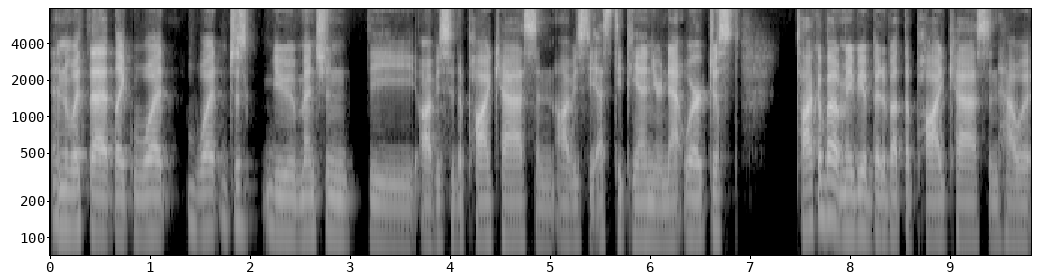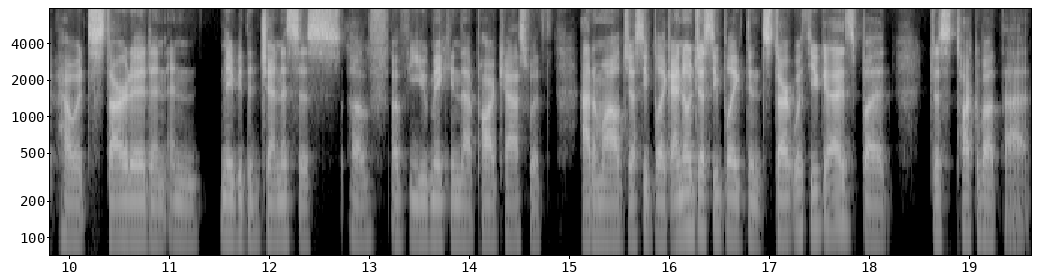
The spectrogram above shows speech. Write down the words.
And with that, like what what just you mentioned the obviously the podcast and obviously SDPN, your network. Just talk about maybe a bit about the podcast and how it how it started and and maybe the genesis of of you making that podcast with Adam Wylie Jesse Blake. I know Jesse Blake didn't start with you guys, but just talk about that.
